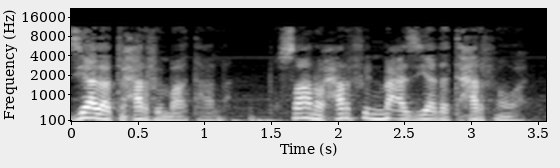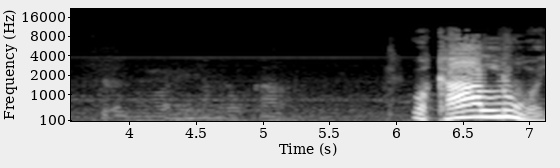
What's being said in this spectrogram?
ziyaadatu xarfin baa taalla. Nuqsaanu xarfin maca ziyaadati xarfin waay. Wa kaalun way.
